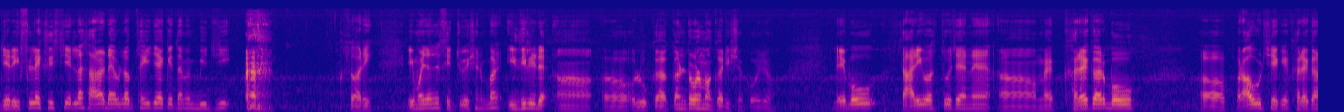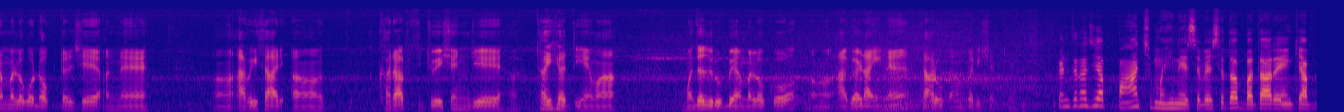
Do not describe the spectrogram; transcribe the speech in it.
જે રિફ્લેક્સિસ છે એટલા સારા ડેવલપ થઈ જાય કે તમે બીજી સોરી ઇમરજન્સી સિચ્યુએશન પણ ઇઝીલી ઓલું કંટ્રોલમાં કરી શકો છો એટલે એ બહુ સારી વસ્તુ છે અને મેં ખરેખર બહુ પ્રાઉડ છે કે ખરેખર અમે લોકો ડૉક્ટર છે અને આવી સારી ખરાબ સિચ્યુએશન જે થઈ હતી એમાં મદદરૂપે અમે લોકો આગળ આવીને સારું કામ કરી શકીએ कंचना जी आप पाँच महीने से वैसे तो आप बता रहे हैं कि आप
